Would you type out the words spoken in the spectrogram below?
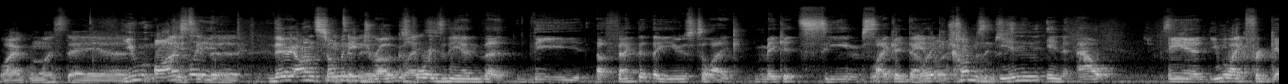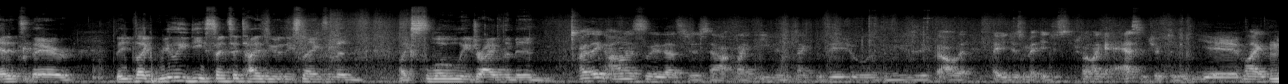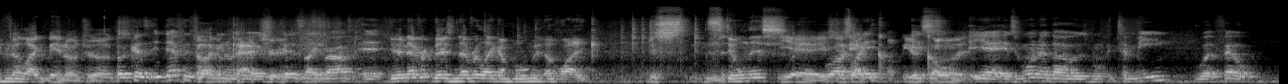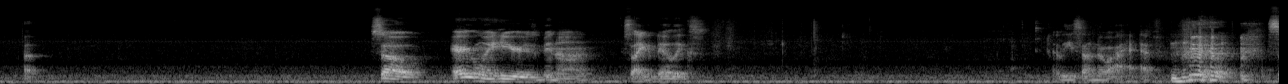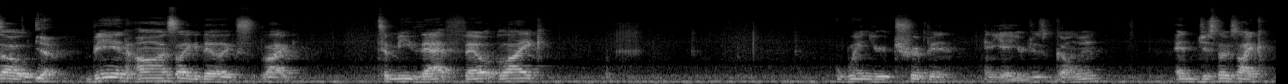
Like once they uh, You honestly, the- they're on so many drugs place. towards the end that the effect that they use to like make it seem psychedelic comes in and out, and you like forget it's there. They like really desensitize you to these things, and then like slowly drive them in. I think honestly that's just how like even like the visuals, the music, the all that. Like it just ma- it just felt like an acid trip to me. yeah, Like it felt like being on drugs. because it definitely Felt felt like like a on drugs. trip, Because like yeah. bro, it, You're never there's never like a moment of like just stillness. Yeah, it's well, just like it- you're it's- going. Yeah, it's one of those. To me, what felt. Uh, so everyone here has been on psychedelics. At least I know I have. Mm-hmm. so Yeah. being on psychedelics, like to me, that felt like when you're tripping and yeah, you're just going, and just those like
